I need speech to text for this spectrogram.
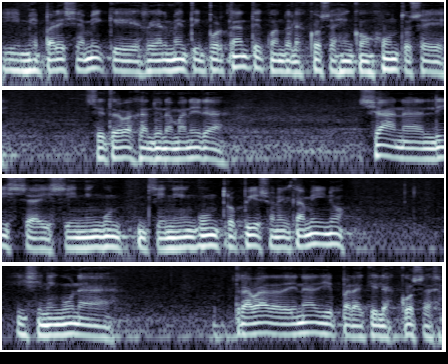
y me parece a mí que es realmente importante cuando las cosas en conjunto se, se trabajan de una manera llana, lisa y sin ningún, sin ningún tropiezo en el camino y sin ninguna trabada de nadie para que las cosas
